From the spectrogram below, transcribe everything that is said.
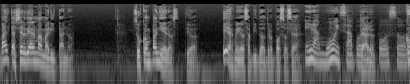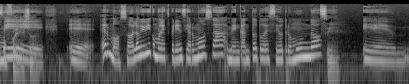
va al taller de alma maritano. Sus compañeros, digo, eras medio sapito de otro pozo, o sea. Era muy sapo Claro. de pozo. ¿Cómo sí. fue eso? Eh, hermoso. Lo viví como una experiencia hermosa. Me encantó todo ese otro mundo. Sí. Eh,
